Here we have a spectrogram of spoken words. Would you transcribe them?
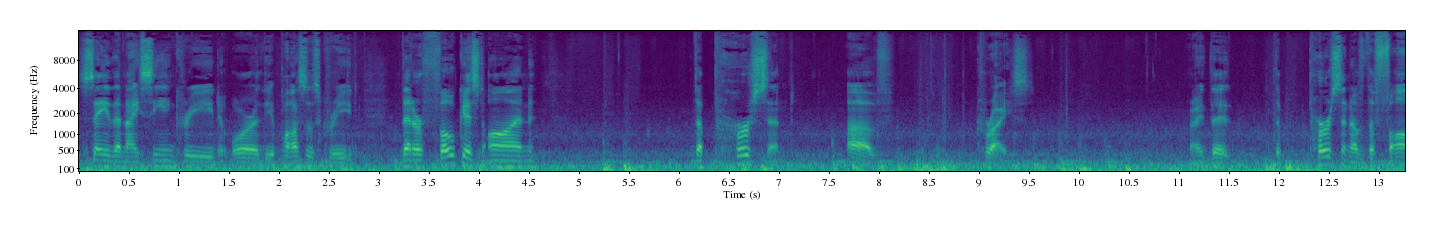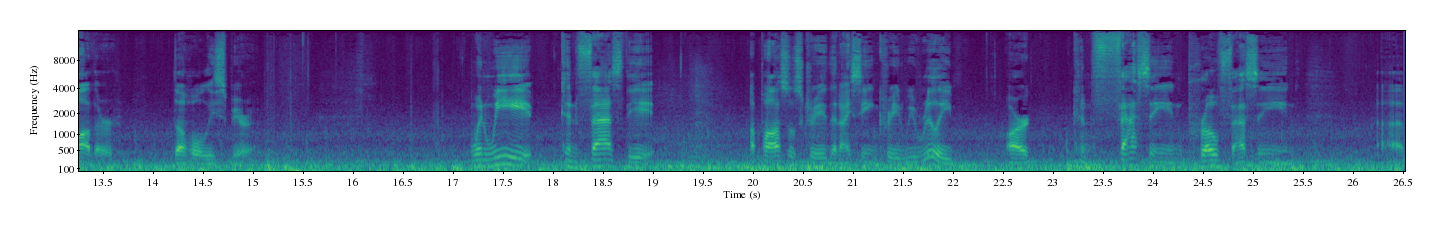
say, the Nicene Creed or the Apostles' Creed, that are focused on the person of Christ. Right? The, the person of the Father, the Holy Spirit. When we confess the Apostles' Creed, the Nicene Creed, we really are confessing, professing, uh,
